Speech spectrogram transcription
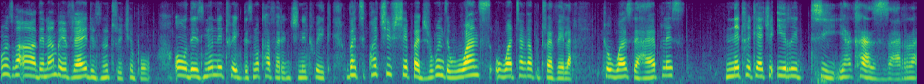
Unonzwa ah the number of died is not reachable. Oh there's no network there's no coverage network. But kwachief shepherd zviri kunzi once watanga kutravela towards the higher place network yacho iri t yakazara.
